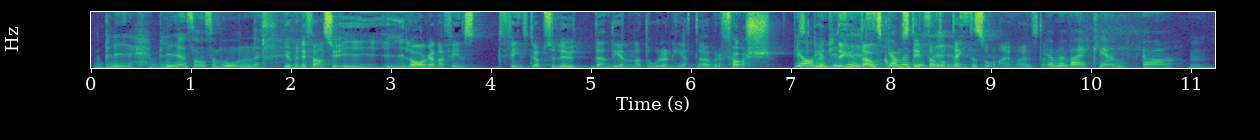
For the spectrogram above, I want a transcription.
bli, bli en sån som hon. Jo men det fanns ju i, i lagarna finns, finns det absolut den delen att orenhet överförs. Ja, så det, men precis. det är ju inte alls konstigt ja, att de tänkte så. Nej, just det. Ja men verkligen. Ja. Mm.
